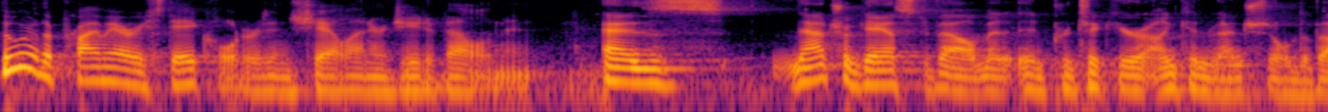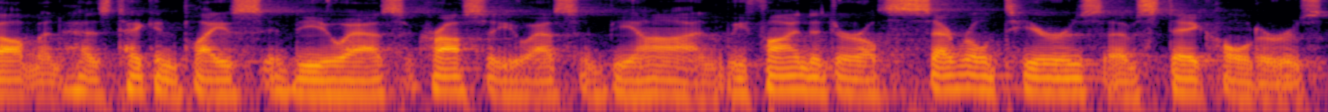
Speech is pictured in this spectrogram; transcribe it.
Who are the primary stakeholders in shale energy development? As natural gas development, in particular unconventional development, has taken place in the U.S., across the U.S. and beyond, we find that there are several tiers of stakeholders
